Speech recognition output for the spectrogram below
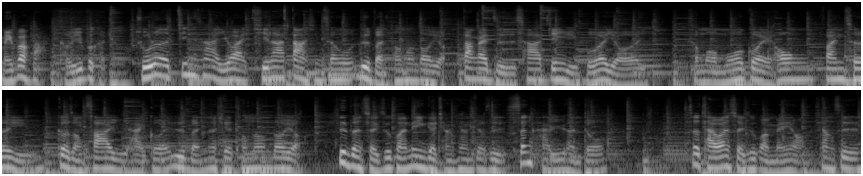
没办法，可遇不可求。除了金鲨以外，其他大型生物日本通通都有，大概只差金鱼不会有而已。什么魔鬼轰、翻车鱼、各种鲨鱼、海龟，日本那些通通都有。日本水族馆另一个强项就是深海鱼很多，这台湾水族馆没有，像是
